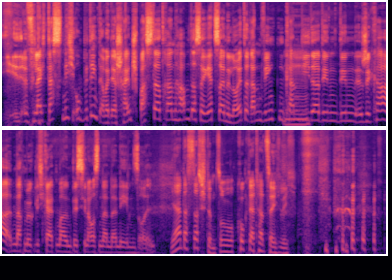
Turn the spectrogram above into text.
Äh, vielleicht das nicht unbedingt, aber der scheint Spaß daran haben, dass er jetzt seine Leute ranwinken kann, mhm. die da den, den GK nach Möglichkeit mal ein bisschen auseinandernehmen sollen. Ja, das, das stimmt. So guckt er tatsächlich.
